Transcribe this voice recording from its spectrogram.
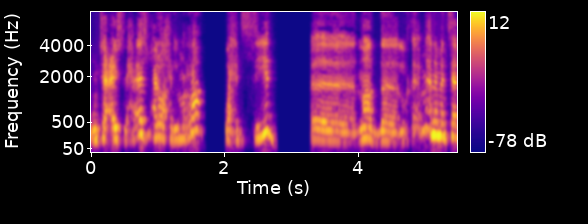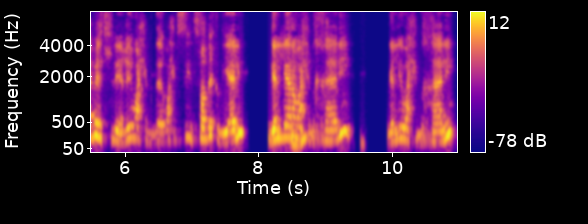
وانت عايش الحياة بحال واحد المرة واحد السيد ناض الق- أنا ما انتبهتش ليه غير واحد واحد السيد صديق ديالي قال لي راه. واحد خالي قال لي واحد خالي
